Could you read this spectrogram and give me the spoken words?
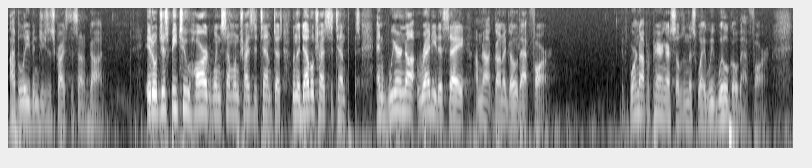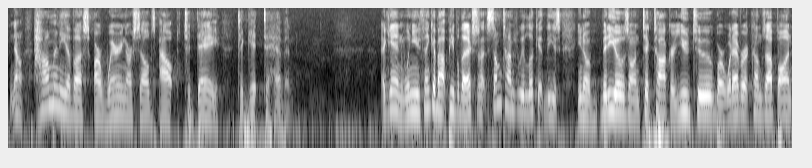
I believe in Jesus Christ, the Son of God. It'll just be too hard when someone tries to tempt us, when the devil tries to tempt us, and we're not ready to say, I'm not going to go that far. If we're not preparing ourselves in this way, we will go that far. Now, how many of us are wearing ourselves out today to get to heaven? Again, when you think about people that exercise, sometimes we look at these, you know, videos on TikTok or YouTube or whatever it comes up on,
